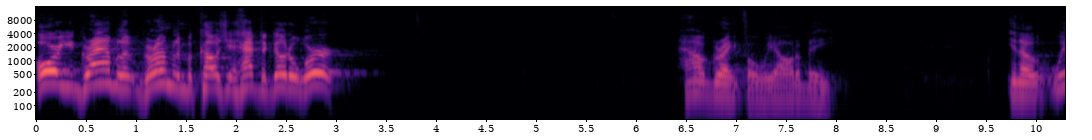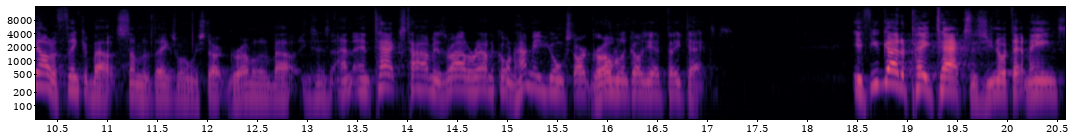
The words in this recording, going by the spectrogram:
Or you grumbling, grumbling because you have to go to work. How grateful we ought to be. You know, we ought to think about some of the things when we start grumbling about. He says, and, and tax time is right around the corner. How many of you going to start grumbling because you had to pay taxes? If you got to pay taxes, you know what that means?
